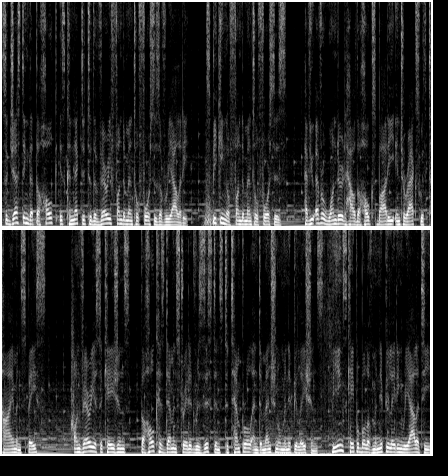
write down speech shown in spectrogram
suggesting that the Hulk is connected to the very fundamental forces of reality. Speaking of fundamental forces, have you ever wondered how the Hulk's body interacts with time and space? On various occasions, the Hulk has demonstrated resistance to temporal and dimensional manipulations. Beings capable of manipulating reality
